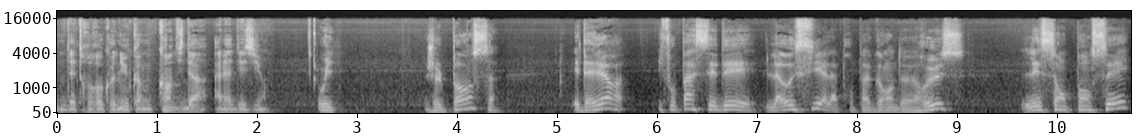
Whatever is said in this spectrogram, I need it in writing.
d'être reconnue comme candidat à l'adhésion? Oui, je le pense. Et d'ailleurs, il ne faut pas céder là aussi à la propagande russe, laissant penser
